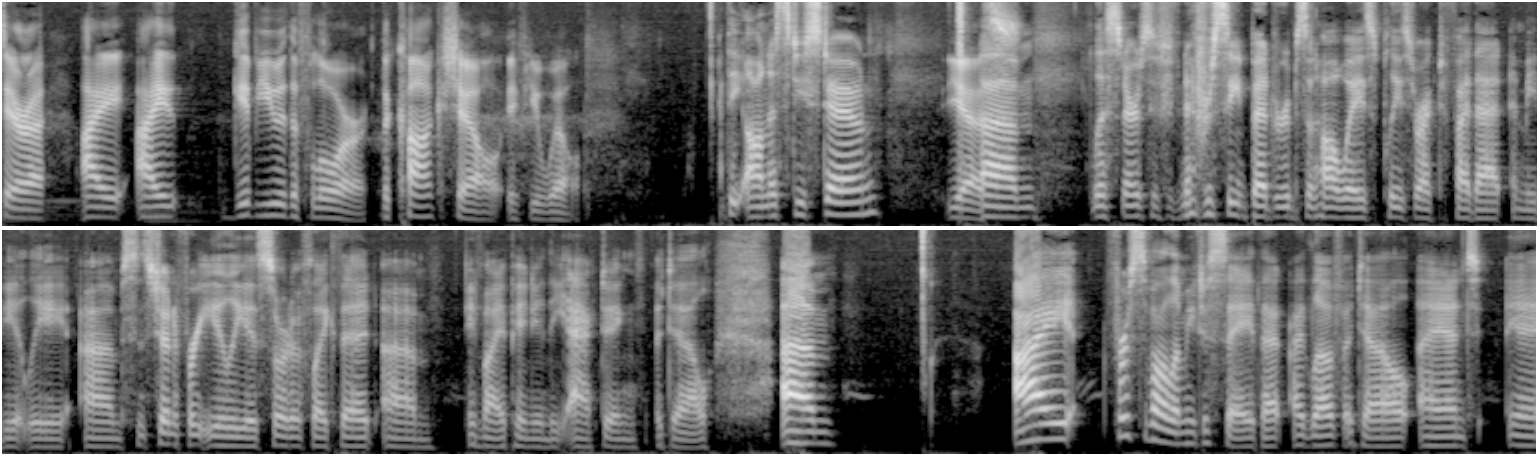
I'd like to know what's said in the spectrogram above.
Sarah, I I give you the floor, the conch shell, if you will. The honesty stone. Yes. Um, listeners, if you've never seen Bedrooms and Hallways, please rectify that immediately. Um, since Jennifer Ehle is sort of like that, um, in my opinion, the acting Adele. Um, I first of all, let me just say that I love Adele, and uh,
